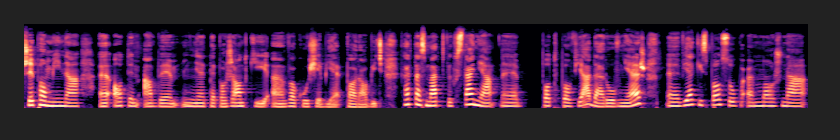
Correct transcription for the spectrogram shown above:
przypomina e, o tym, aby mm, te porządki e, wokół siebie porobić. Karta zmartwychwstania e, podpowiada również, w jaki sposób można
